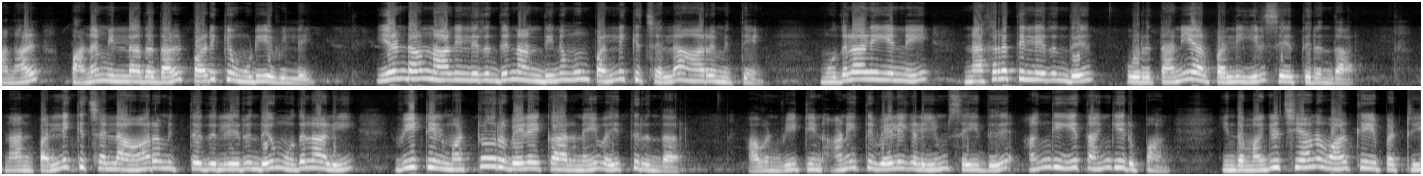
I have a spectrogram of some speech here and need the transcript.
ஆனால் பணம் இல்லாததால் படிக்க முடியவில்லை. இரண்டாம் நாளிலிருந்து நான் தினமும் பள்ளிக்கு செல்ல ஆரம்பித்தேன். முதலாளி என்னை நகரத்திலிருந்து ஒரு தனியார் பள்ளியில் சேர்த்திருந்தார். நான் பள்ளிக்கு செல்ல ஆரம்பித்ததிலிருந்து முதலாளி வீட்டில் மற்றொரு வேலைக்காரனை வைத்திருந்தார். அவன் வீட்டின் அனைத்து வேலைகளையும் செய்து அங்கேயே தங்கியிருப்பான். இந்த மகிழ்ச்சியான வாழ்க்கையை பற்றி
